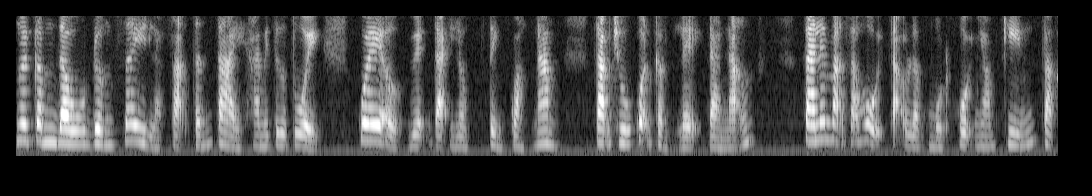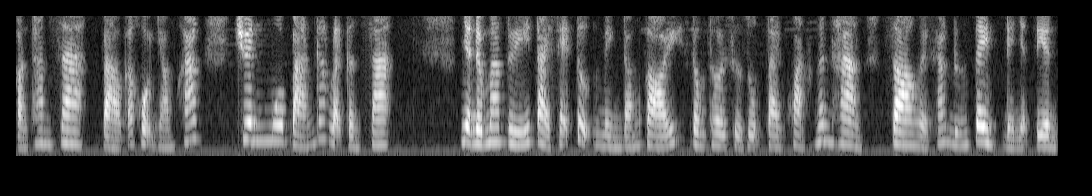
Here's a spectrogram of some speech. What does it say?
Người cầm đầu đường dây là Phạm Tấn Tài, 24 tuổi, quê ở huyện Đại Lộc, tỉnh Quảng Nam, tạm trú quận Cẩm Lệ, Đà Nẵng. Tài lên mạng xã hội tạo lập một hội nhóm kín và còn tham gia vào các hội nhóm khác chuyên mua bán các loại cần sa. Nhận được ma túy, Tài sẽ tự mình đóng gói, đồng thời sử dụng tài khoản ngân hàng do người khác đứng tên để nhận tiền.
